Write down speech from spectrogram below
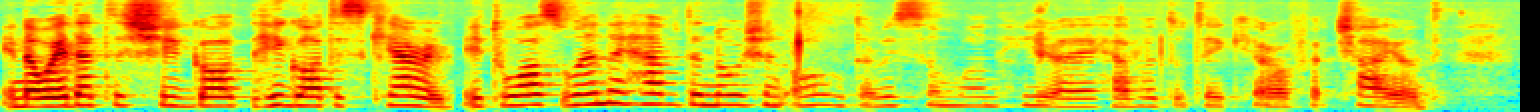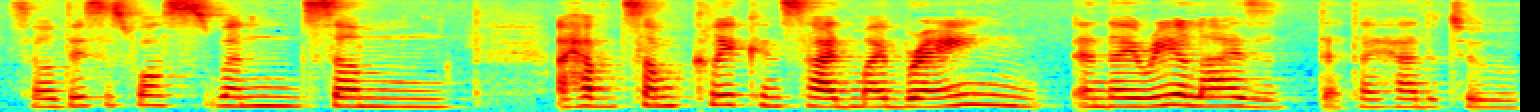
in a way that she got he got scared. It was when I have the notion, oh, there is someone here. I have to take care of a child. So this was when some I have some click inside my brain, and I realized that I had to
